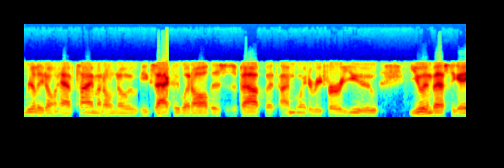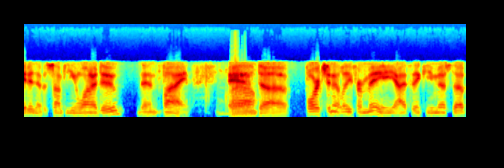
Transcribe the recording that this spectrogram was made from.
really don't have time. I don't know exactly what all this is about, but I'm going to refer you. You investigate it. And if it's something you want to do, then fine. Wow. And uh, fortunately for me, I think he missed up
